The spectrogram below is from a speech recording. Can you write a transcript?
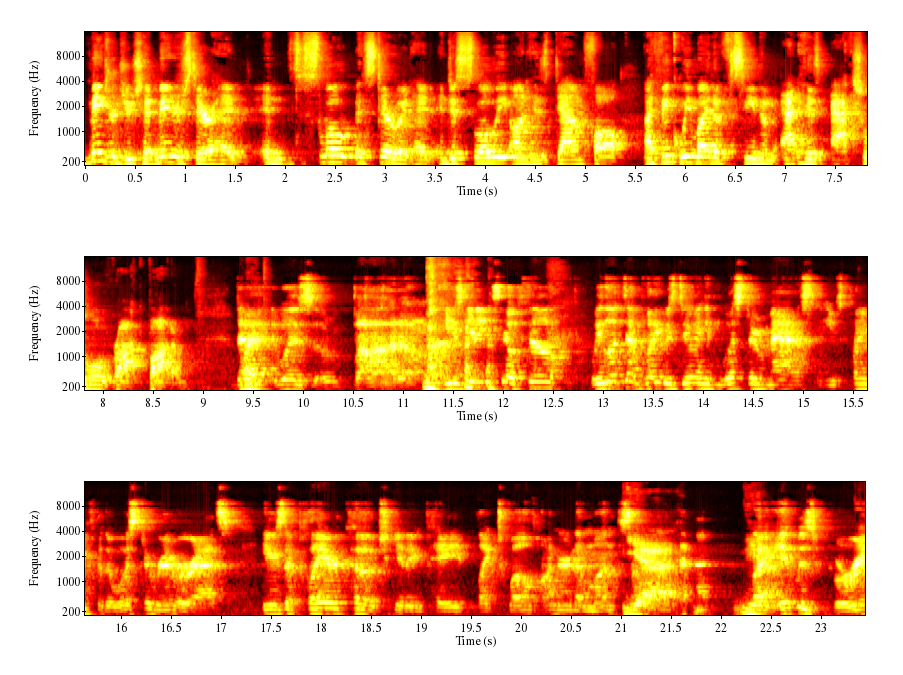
Major juice head, major steroid head, and slow uh, steroid head, and just slowly on his downfall. I think we might have seen him at his actual rock bottom. That was bottom. He's getting so Phil. We looked up what he was doing in Worcester, Mass. And he was playing for the Worcester River Rats. He was a player coach, getting paid like twelve hundred a month. Yeah. like. Yeah, Like it was grim,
